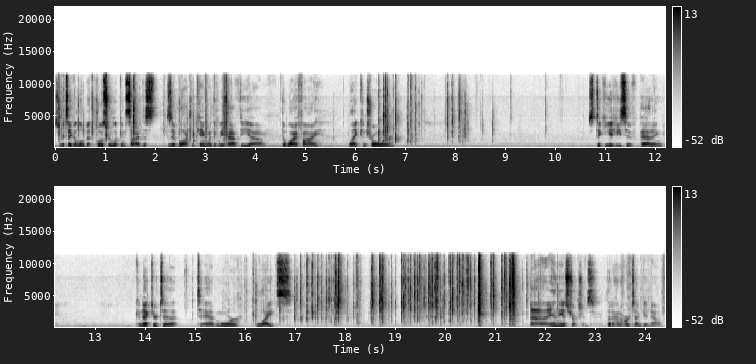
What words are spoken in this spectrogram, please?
So we're gonna take a little bit closer look inside this zip block that came with it. We have the, uh, the Wi-Fi light controller sticky adhesive padding, connector to, to add more lights. Uh, and the instructions that I had a hard time getting out.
